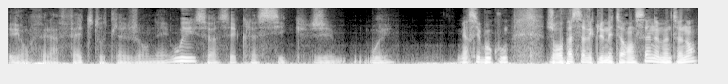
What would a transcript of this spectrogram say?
et on fait la fête toute la journée. Oui, c'est assez classique. J'ai oui. Merci beaucoup. Je repasse avec le metteur en scène maintenant.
